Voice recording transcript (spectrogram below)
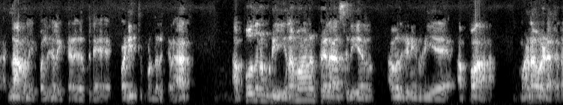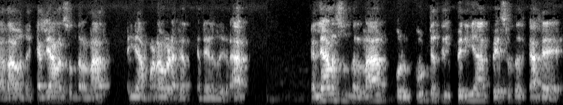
அண்ணாமலை பல்கலைக்கழகத்திலே படித்துக் கொண்டிருக்கிறார். அப்போது நம்முடைய இனமான பேராசிரியர் அவர்களினுடைய அப்பா மணவழகர் அதாவது கல்யாண சுந்தரனார் ஐயா மணவழகர் என்று எழுதுகிறார். கல்யாண சுந்தரனார் ஒரு கூட்டத்தில் பெரியார் பேசுவதற்காக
